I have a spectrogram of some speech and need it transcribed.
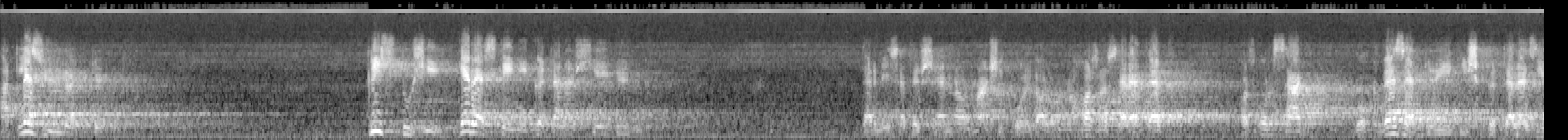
Hát lezűlöttünk. Krisztusi, keresztényi kötelességünk. Természetesen a másik oldalon a hazaszeretet, az ország országok vezetőit is kötelezi,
